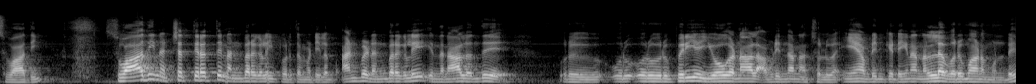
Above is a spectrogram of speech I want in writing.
சுவாதி. சுவாதி நட்சத்திரத்து நண்பர்களை பொறுத்த மட்டிலும் அன்பு நண்பர்களே இந்த நாள் வந்து ஒரு ஒரு ஒரு ஒரு பெரிய யோக நாள் அப்படின்னு தான் நான் சொல்லுவேன். ஏன் அப்படின்னு கேட்டிங்கன்னா நல்ல வருமானம் உண்டு.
